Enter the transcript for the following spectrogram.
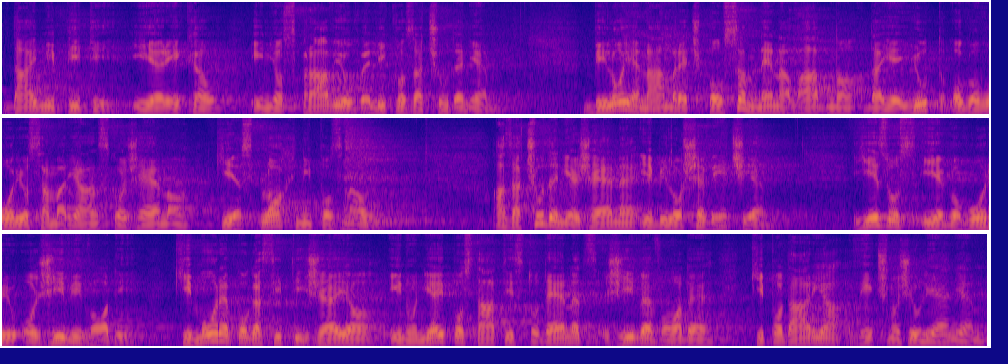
Daj mi piti, ji je rekel in jo spravil veliko začudenje. Bilo je namreč povsem nenavadno, da je Jud ogovoril samarijansko ženo, ki je sploh ni poznal. A začudenje žene je bilo še večje. Jezus je govoril o živi vodi, ki more pogasiti žejo in v njej postati studenec žive vode, ki podarja večno življenjem.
